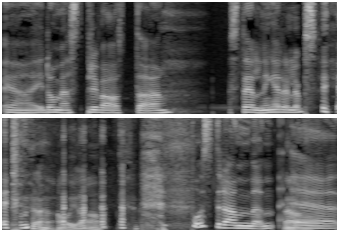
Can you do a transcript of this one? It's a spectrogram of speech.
eh, i de mest privata ställningar, eller ja, ja. på stranden. Ja. Eh,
